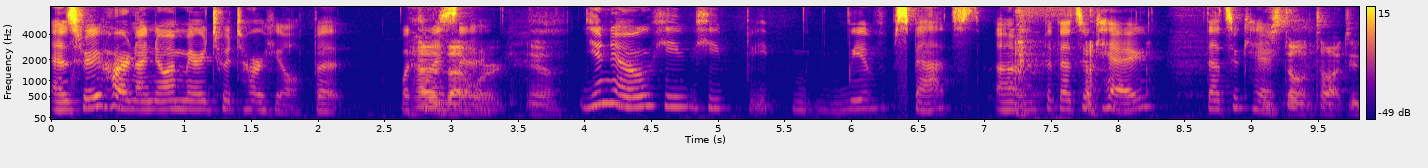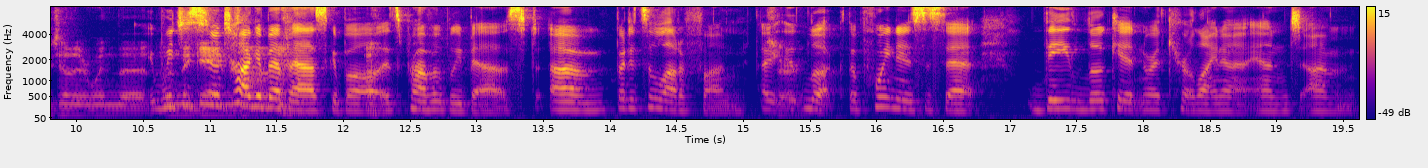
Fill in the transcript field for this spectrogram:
and it's very hard. And I know I'm married to a Tar Heel, but what How can does I that say? work? Yeah. You know, he, he, he we have spats, um, but that's okay. That's okay Just don't talk to each other when the when we the just don't game's talk on. about basketball. It's probably best, um, but it's a lot of fun. I- Sure. look, the point is, is that they look at North Carolina, and um,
